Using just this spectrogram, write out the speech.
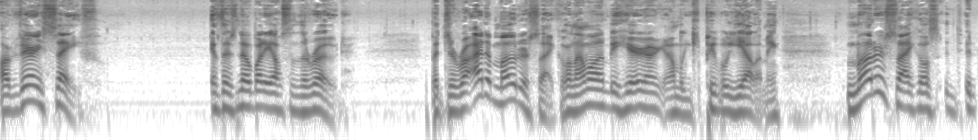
are very safe if there's nobody else on the road. But to ride a motorcycle, and I'm going to be here, I'm gonna, people yell at me. Motorcycles, it,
